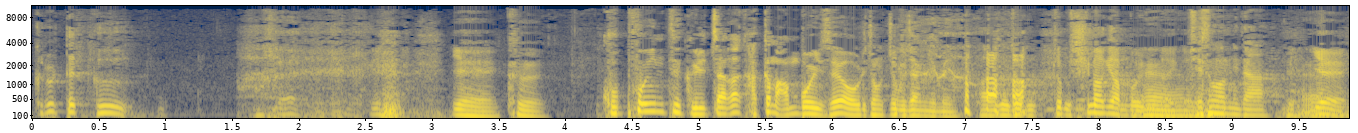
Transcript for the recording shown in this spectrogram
그럴 때 그 예, 그 9포인트 글자가 가끔 안 보이세요, 우리 정치부장님이. 아, 좀, 좀 심하게 안 보입니다. 예. 죄송합니다. 예.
